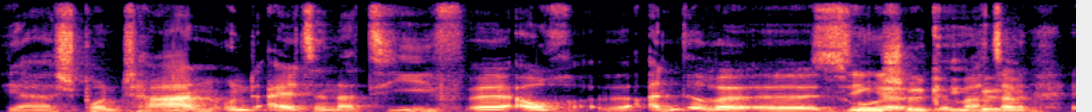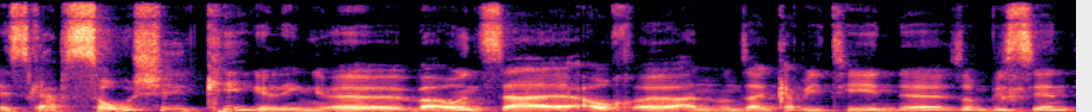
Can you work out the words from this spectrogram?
ja, spontan und alternativ äh, auch äh, andere äh, Dinge Social gemacht Kegeling. haben. Es gab Social Kegeling äh, bei uns, da äh, auch äh, an unseren Kapitän so ein bisschen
